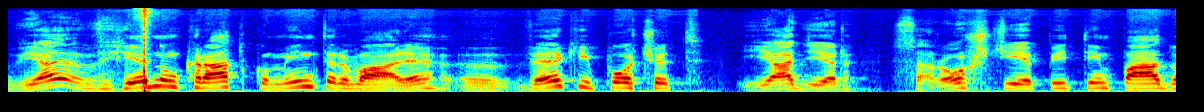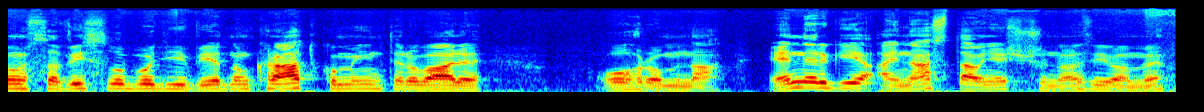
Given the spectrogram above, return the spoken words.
V, jednom krátkom intervále e, veľký počet jadier sa rozštiepi, tým pádom sa vyslobodí v jednom krátkom intervále ohromná energia, aj nastav niečo, čo nazývame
